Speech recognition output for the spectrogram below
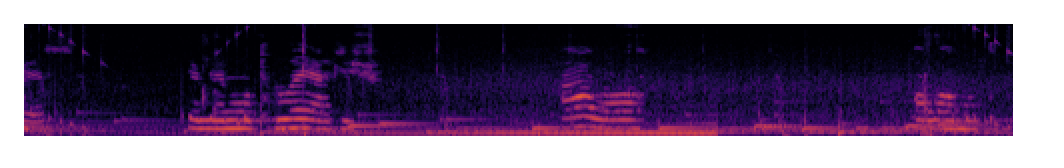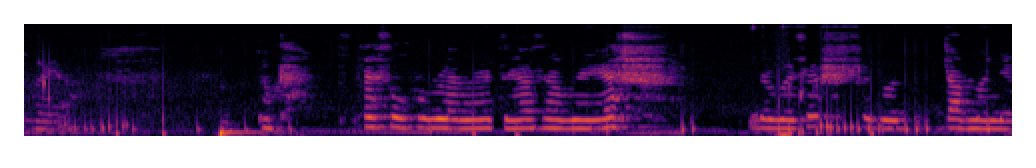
Jest. Ja miałem motorwaya gdzieś. Halo. Halo, motorwaya. To są problemy, to ja zrobię. Zrobię coś, czego dawno nie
